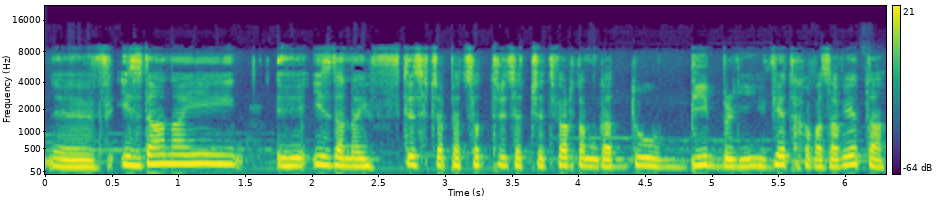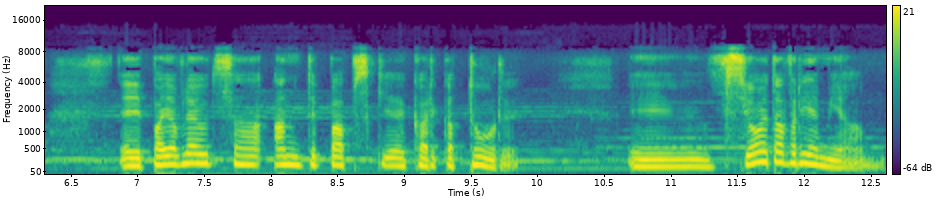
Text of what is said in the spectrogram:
W izdanej, izdanej w 1534 году Biblii Ветхого Завета появляются антипапские карикатуры. Все это время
